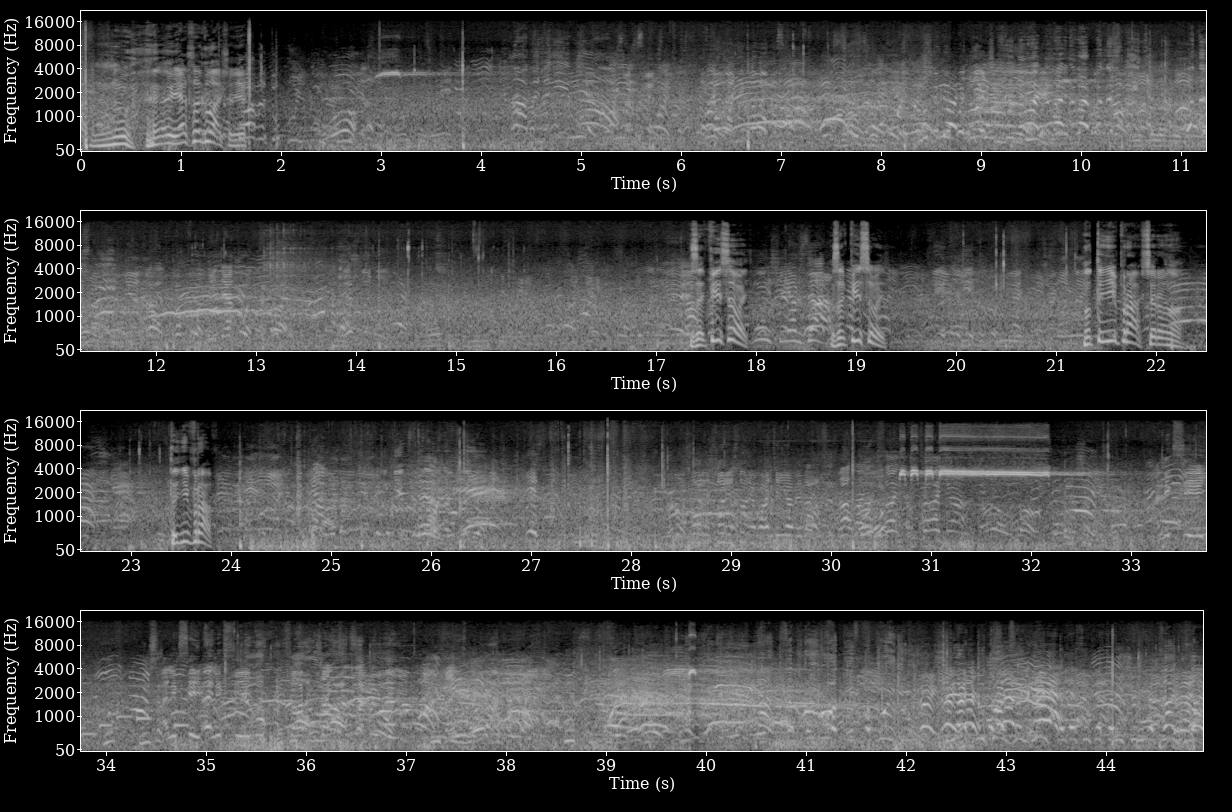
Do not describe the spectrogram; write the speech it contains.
Ну, я согласен. Я... Записывать? Записывать? Но ты не прав все равно. Ты не прав. Алексей. Алексей, Алексей. Шаг, шаг, шаг. Есть, есть, есть! Саня!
